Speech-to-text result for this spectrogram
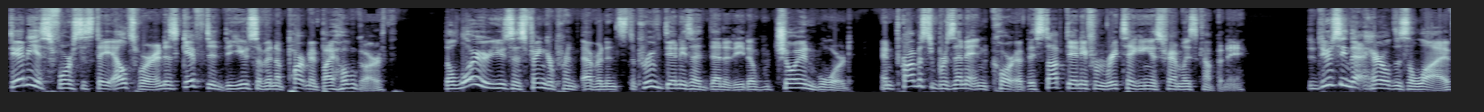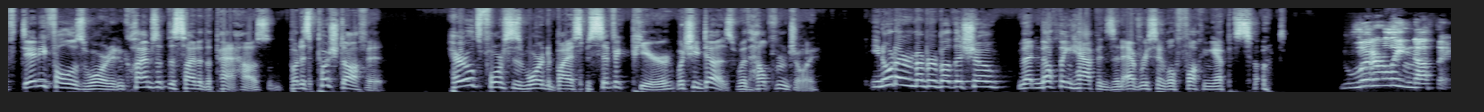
Danny is forced to stay elsewhere and is gifted the use of an apartment by Hogarth. The lawyer uses fingerprint evidence to prove Danny's identity to Joy and Ward, and promise to present it in court if they stop Danny from retaking his family's company. Deducing that Harold is alive, Danny follows Ward and climbs up the side of the penthouse, but is pushed off it. Harold forces Ward to buy a specific pier, which he does with help from Joy. You know what I remember about this show? That nothing happens in every single fucking episode. Literally nothing.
